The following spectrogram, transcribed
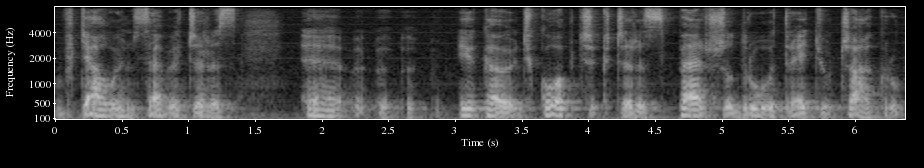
втягуємо себе через е, е, е, як копчик через першу, другу, третю чакру.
